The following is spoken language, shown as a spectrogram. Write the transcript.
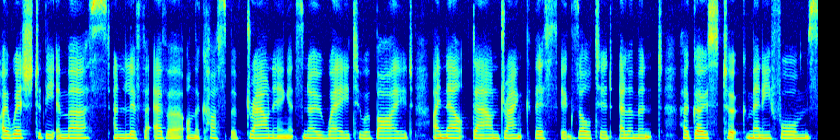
I wish to be immersed and live forever on the cusp of drowning. It's no way to abide. I knelt down, drank this exalted element. Her ghost took many forms.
